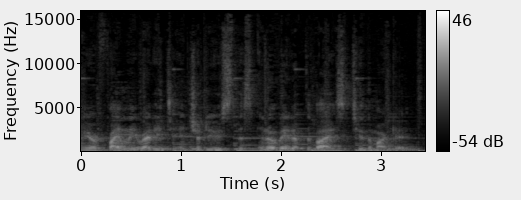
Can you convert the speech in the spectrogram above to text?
we are finally ready to introduce this innovative device to the market.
